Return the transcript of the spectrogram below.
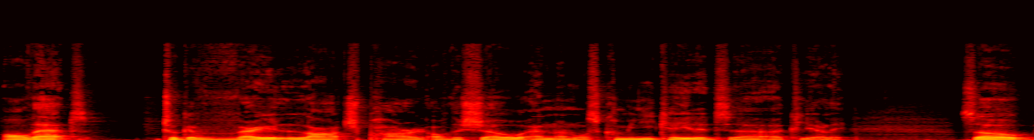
All that took a very large part of the show and, and was communicated uh, clearly. So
